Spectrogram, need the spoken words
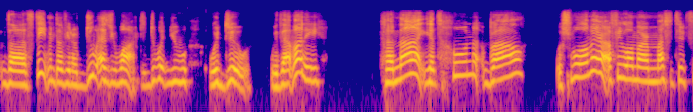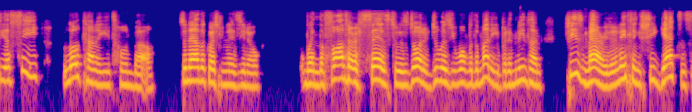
The statement of you know, do as you want, do what you would do with that money. Kana yethun bal ushmul amar amar asi lo kana yethun bal. So now the question is, you know, when the father says to his daughter, "Do as you want with the money," but in the meantime, she's married, and anything she gets is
